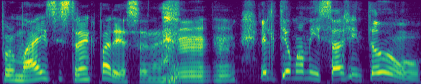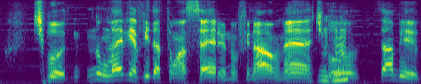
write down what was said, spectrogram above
Por mais estranho que pareça, né? Uhum. Ele tem uma mensagem tão. Tipo, não leve a vida tão a sério no final, né? Tipo, Uhum. sabe?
